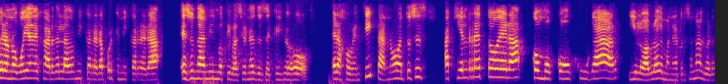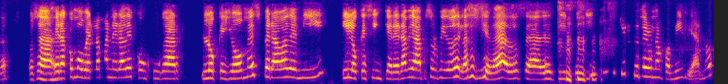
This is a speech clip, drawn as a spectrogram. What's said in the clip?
pero no voy a dejar de lado mi carrera porque mi carrera es una de mis motivaciones desde que yo era jovencita, ¿no? Entonces, aquí el reto era como conjugar, y lo hablo de manera personal, ¿verdad? O sea, era como ver la manera de conjugar lo que yo me esperaba de mí y lo que sin querer había absorbido de la sociedad, o sea, decir, pues sí, quiero tener una familia, ¿no?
